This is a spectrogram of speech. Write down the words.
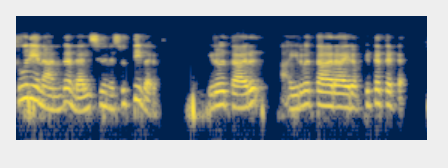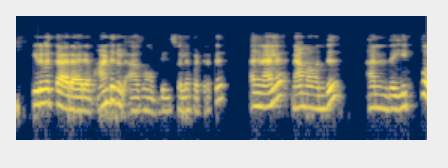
சூரியனானது அந்த அல்சியூனை சுத்தி வருது. இருபத்தாறு இருபத்தாறாயிரம் கிட்டத்தட்ட. இருபத்தாறாயிரம் ஆண்டுகள் ஆகும் அப்படின்னு சொல்லப்பட்டிருக்கு. அதனால நாம வந்து அந்த இப்போ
